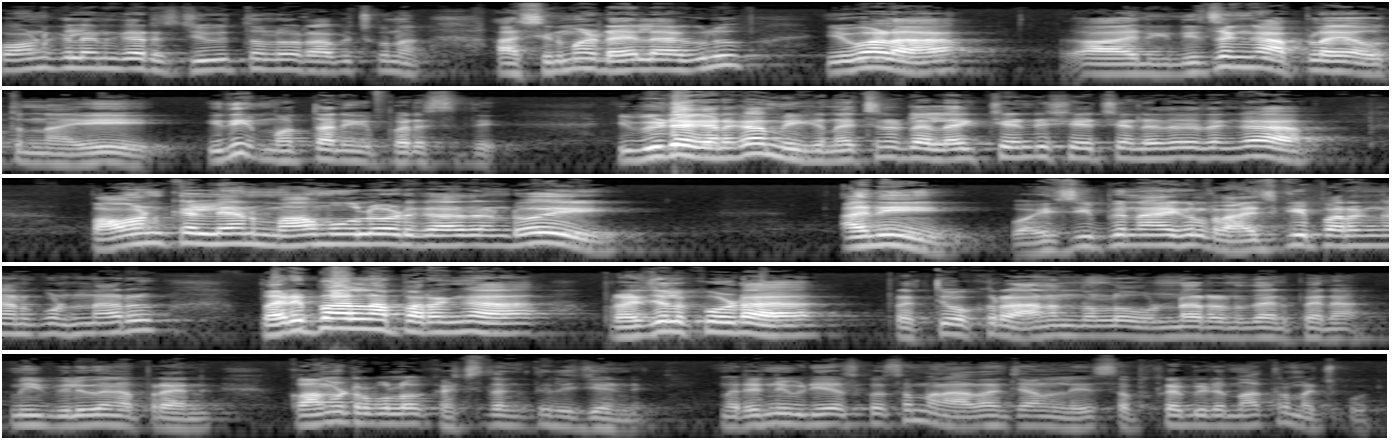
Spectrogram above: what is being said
పవన్ కళ్యాణ్ గారి జీవితంలో రాపించుకున్న ఆ సినిమా డైలాగులు ఇవాళ ఆయనకి నిజంగా అప్లై అవుతున్నాయి. ఇది మొత్తానికి పరిస్థితి. ఈ వీడియో కనుక మీకు నచ్చినట్లు లైక్ చేయండి షేర్ చేయండి. అదేవిధంగా పవన్ కళ్యాణ్ మామూలోడు కాదండోయ్ అని వైసీపీ నాయకులు రాజకీయ పరంగా అనుకుంటున్నారు. పరిపాలనా పరంగా ప్రజలు కూడా ప్రతి ఒక్కరు ఆనందంలో ఉన్నారన్న దానిపైన మీ విలువైన అభిప్రాయాన్ని కామెంట్ రూపంలో ఖచ్చితంగా తెలియజేయండి. మరిన్ని వీడియోస్ కోసం మన ఆదాయం ఛానల్ని సబ్స్క్రైబ్ చేయడం మాత్రం మర్చిపోదు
